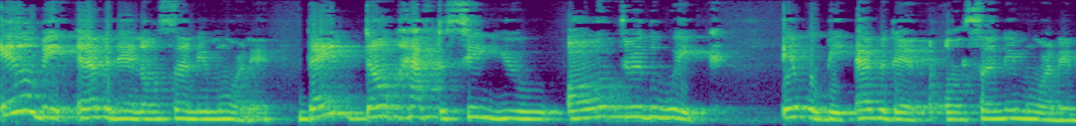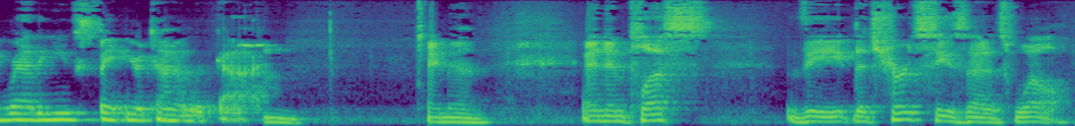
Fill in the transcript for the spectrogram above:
It'll be evident on Sunday morning. They don't have to see you all through the week. It will be evident on Sunday morning whether you've spent your time with God. Hmm. Amen. And then plus, the the church sees that as well.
